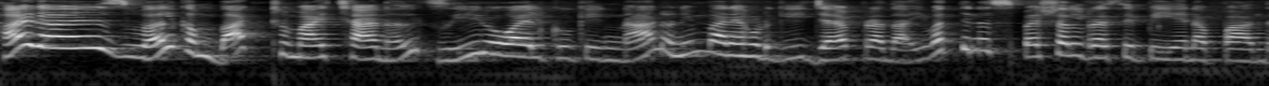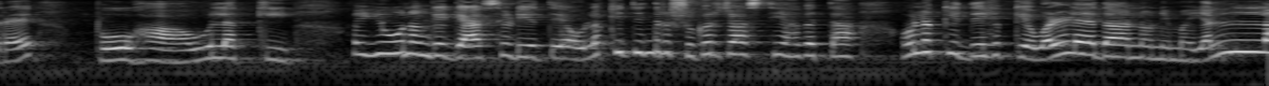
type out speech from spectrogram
Hi guys welcome back to my channel zero oil cooking ನಾನು ನಿಮ್ಮ ಮನೆ ಹುಡುಗಿ ಜಯಪ್ರದ. ಇವತ್ತಿನ ಸ್ಪೆಷಲ್ ರೆಸಿಪಿ ಏನಪ್ಪ ಅಂದರೆ ಪೋಹಾ, ಅವಲಕ್ಕಿ. ಅಯ್ಯೋ ನನಗೆ ಗ್ಯಾಸ್ ಹಿಡಿಯುತ್ತೆ. ಅವಲಕ್ಕಿ ತಿಂದರೆ ಶುಗರ್ ಜಾಸ್ತಿ ಆಗುತ್ತಾ? ಅವಲಕ್ಕಿ ದೇಹಕ್ಕೆ ಒಳ್ಳೆಯದಾ ಅನ್ನೋ ನಿಮ್ಮ ಎಲ್ಲ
